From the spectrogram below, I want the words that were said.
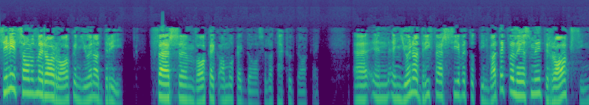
sien net saam met my daar raak in Jona 3 verse waar kyk almal kyk daar, so laat ek ook daar kyk. Uh in in Jona 3 vers 7 tot 10. Wat ek wil hê ons moet net raak sien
